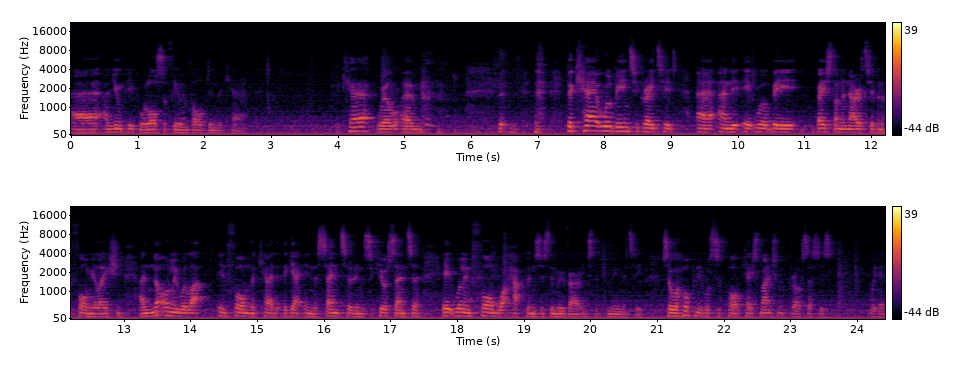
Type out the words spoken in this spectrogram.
uh, and young people will also feel involved in the care. The care will, um, the, the care will be integrated uh, and it, it will be based on a narrative and a formulation, and not only will that inform the care that they get in the centre, in the secure centre, it will inform what happens as they move out into the community. So we're hoping it will support case management processes within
